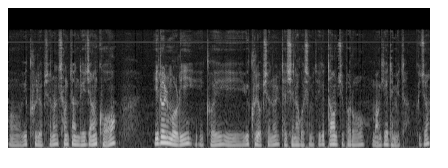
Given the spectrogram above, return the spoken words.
어, weekly 옵션은 상장되지 않고 1월물이 거의 weekly 옵션을 대신하고 있습니다. 이게 다음 주 바로 만기가 됩니다. 그죠?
